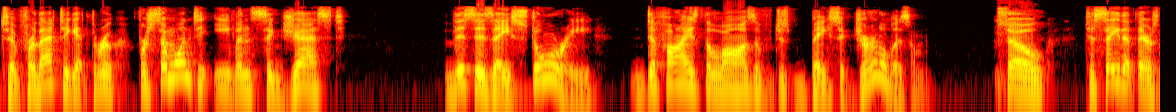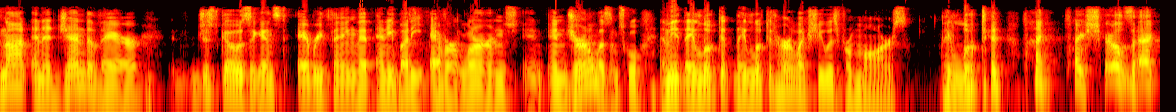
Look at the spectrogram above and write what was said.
to for that to get through, for someone to even suggest this is a story defies the laws of just basic journalism. So to say that there's not an agenda there just goes against everything that anybody ever learns in, in journalism school. And they, they looked at they looked at her like she was from Mars. They looked at like like Sharyl Zach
